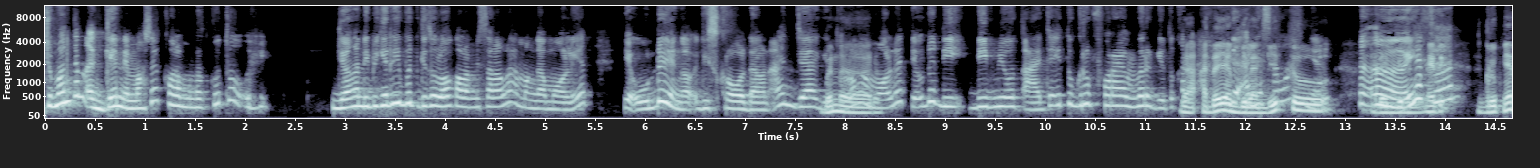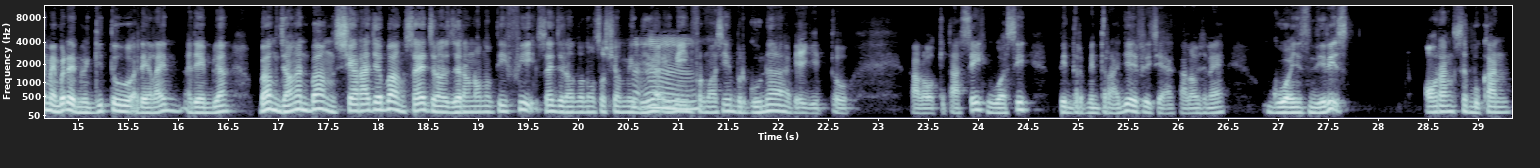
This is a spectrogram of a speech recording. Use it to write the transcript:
Cuman kan again ya, maksudnya kalau menurutku tuh jangan dibikin ribet gitu loh. Kalau misalnya lo emang nggak mau lihat, ya udah ya nggak di scroll down aja gitu. Lo nggak Bener. mau lihat ya udah di di mute aja itu grup forever gitu kan. Nah, ada yang bilang ada gitu. salahnya. Ada yang bilang, iya "Mary, kan? Grupnya member ada yang bilang gitu. Ada yang lain, ada yang bilang, Bang, jangan bang, share aja bang. Saya jarang-jarang nonton TV, saya jarang nonton sosial media. Ini Mm-mm. informasinya berguna kayak gitu. Kalau kita sih, gua sih pinter-pinter aja ya, Fritz ya. Kalau misalnya guanya sendiri orang sebukan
